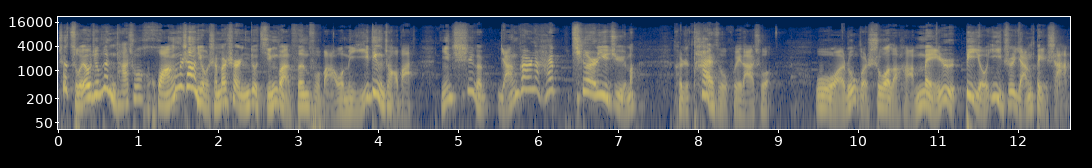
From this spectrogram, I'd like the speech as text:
这左右就问他说：“皇上有什么事儿，您就尽管吩咐吧，我们一定照办。您吃个羊肝那还轻而易举吗？”可是太祖回答说：“我如果说了哈，每日必有一只羊被杀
